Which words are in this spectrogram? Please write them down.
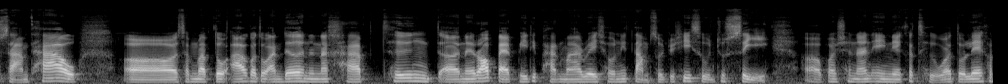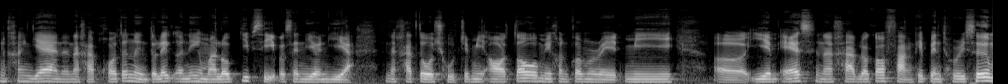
0.3 เท่าสำหรับตัว out กับตัว under นะครับ ซึ่งในรอบ 8 ปีที่ผ่านมา ratio นี่ต่ำสุดอยู่ที่ 0.4 เพราะฉะนั้นเองเนี่ยก็ถือว่าตัวเลขค่อนข้างแย่นะครับ quarter 1ตัวเลข earning ออกมาลบ 24% year on year นะครับตัวฉุดจะมี auto มี conglomerate มี EMS นะครับ แล้วก็ฝั่งที่เป็น tourism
